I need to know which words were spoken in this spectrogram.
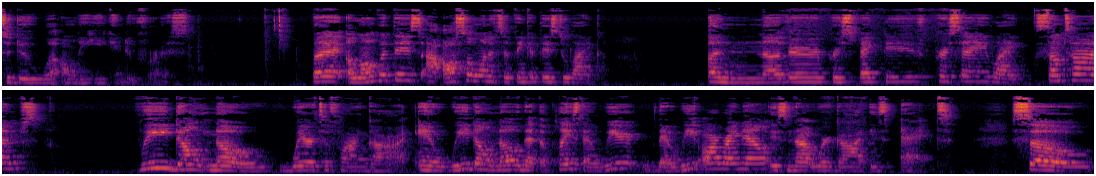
to do what only he can do for us. But along with this, I also wanted to think of this through like another perspective per se. Like sometimes we don't know where to find God and we don't know that the place that we're that we are right now is not where God is at. So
